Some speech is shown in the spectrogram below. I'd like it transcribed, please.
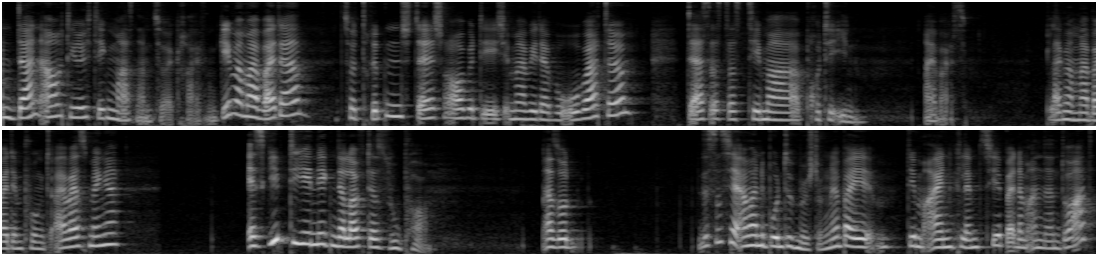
und dann auch die richtigen Maßnahmen zu ergreifen. Gehen wir mal weiter zur dritten Stellschraube, die ich immer wieder beobachte. Das ist das Thema Protein, Eiweiß. Bleiben wir mal bei dem Punkt Eiweißmenge. Es gibt diejenigen, da läuft das super Also, das ist ja immer eine bunte Mischung. Ne? Bei dem einen klemmt es hier, bei dem anderen dort.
